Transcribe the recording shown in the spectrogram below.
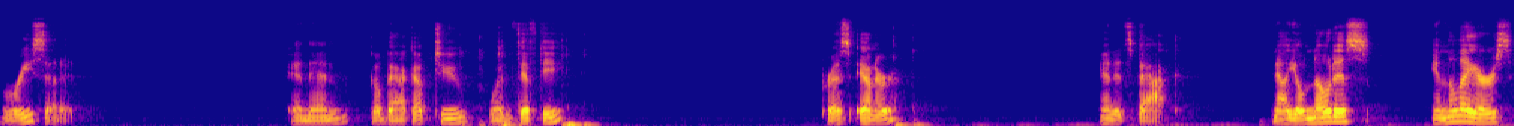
reset it. And then go back up to 150, press enter, and it's back. Now you'll notice in the layers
